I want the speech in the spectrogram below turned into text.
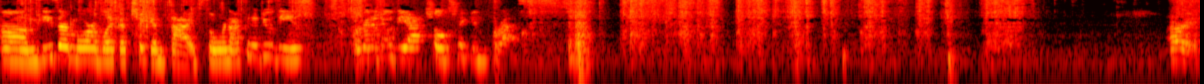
Um, these are more of like a chicken thigh. So we're not going to do these. We're going to do the actual chicken breast. All right.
